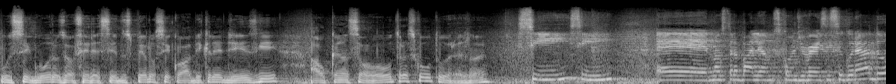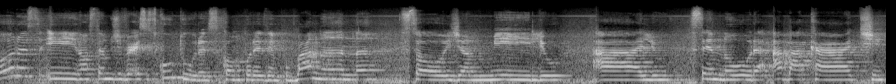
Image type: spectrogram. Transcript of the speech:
os seguros oferecidos pelo Cicobi Credisg alcançam outras culturas, não é? Sim, sim. É, nós trabalhamos com diversas seguradoras e nós temos diversas culturas, como por exemplo banana, soja, milho, alho, cenoura, abacate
